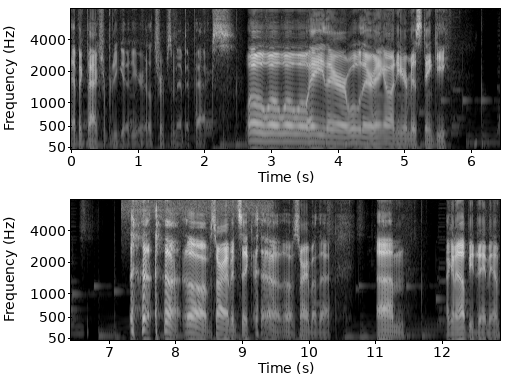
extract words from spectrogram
Epic packs are pretty good here. Let's rip some epic packs. Whoa, whoa, whoa, whoa! Hey there, whoa there! Hang on here, Miss Stinky. oh, I'm sorry, I've been sick. oh, sorry about that. Um, how can I help you today, ma'am?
